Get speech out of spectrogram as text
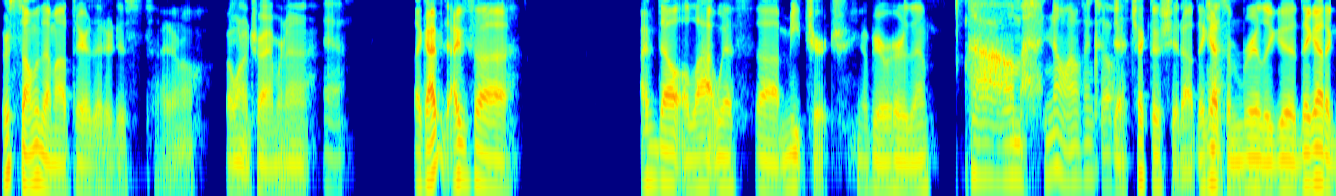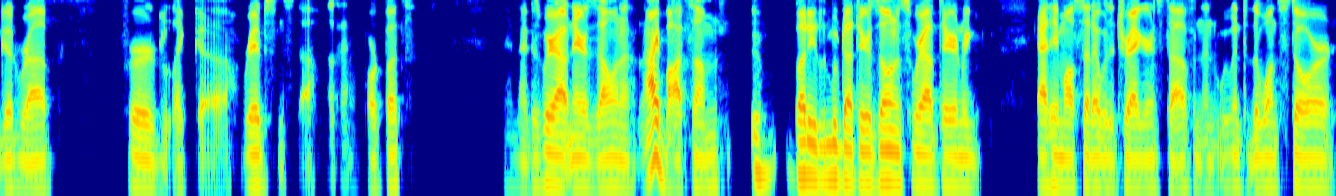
there's some of them out there that are just I don't know if I want to try them or not. Yeah. Like I've I've uh I've dealt a lot with uh Meat Church. You know, have you ever heard of them? Um. No, I don't think so. Yeah, check their shit out. They Yeah. got some really good. They got a good rub for like uh ribs and stuff, Okay. pork butts. Because we're out in Arizona, I bought some. Uh, Buddy moved out to Arizona, so we're out there and we got him all set up with the Traeger and stuff. And then we went to the one store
